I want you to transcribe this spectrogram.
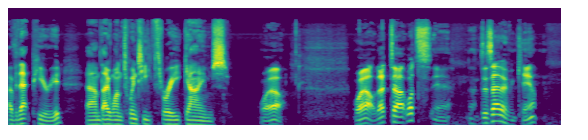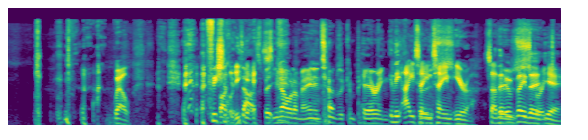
Over that period, um, they won 23 games. Wow. Wow. That uh, what's yeah. Does that even count? Well, officially, it does, yes. but you know what I mean in terms of comparing in the 18 team era. So that it would be the yeah,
